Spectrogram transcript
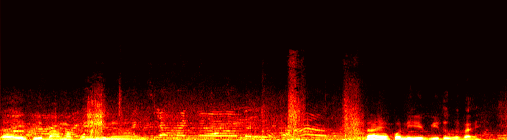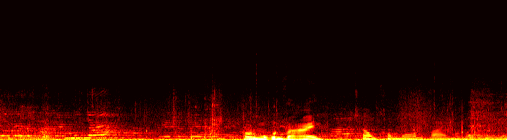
Đây thì bà mặc quần nỉ này. Đấy quần nỉ ví dụ như vậy. Không mua quần vải không không mua một vái mua quần này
